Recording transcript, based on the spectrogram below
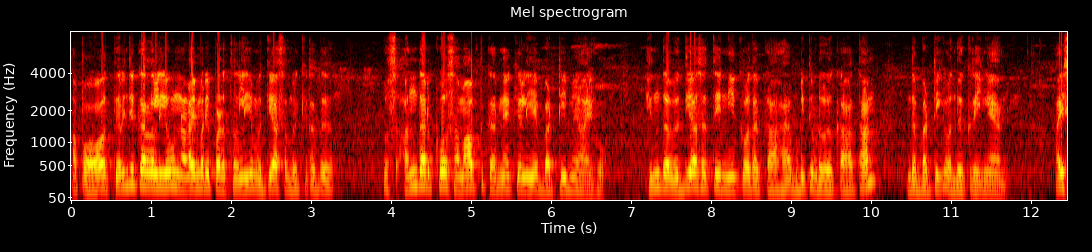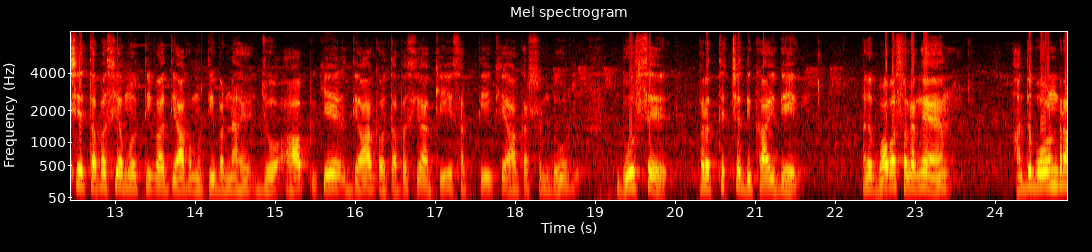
அப்போது தெரிஞ்சுக்கிறதுலையும் நடைமுறைப்படுத்துறதுலையும் வித்தியாசம் இருக்கிறது உஸ் அந்தர்கோ சமாப்த் கர்னே கேளியே பட்டியுமே ஆகும் இந்த வித்தியாசத்தை நீக்குவதற்காக முடித்து விடுவதற்காகத்தான் இந்த பட்டிக்கு வந்திருக்கிறீங்க ऐसे तपस्या मूर्ति व त्याग मूर्ति बनना है जो आपके त्याग और तपस्या की शक्ति के आकर्षण दूर दूर से प्रत्यक्ष दिखाई दे அது பாபா சொல்கிறாங்க அது போன்ற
